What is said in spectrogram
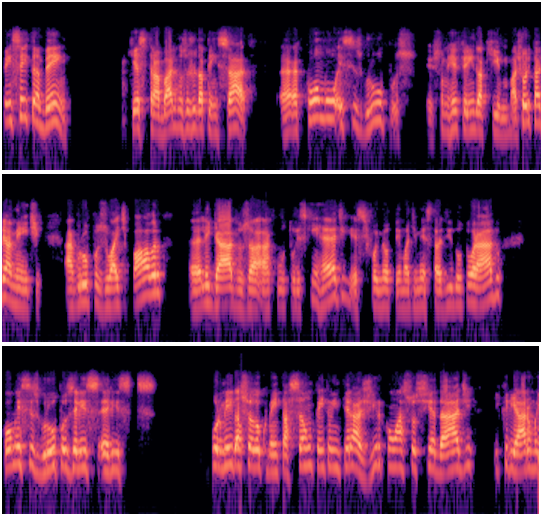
Pensei também que esse trabalho nos ajuda a pensar uh, como esses grupos, eu estou me referindo aqui majoritariamente a grupos white power, uh, ligados à, à, cultura skinhead, esse foi meu tema de mestrado e doutorado, como esses grupos, eles, eles, por meio da sua documentação, tentam interagir com a sociedade e criar uma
